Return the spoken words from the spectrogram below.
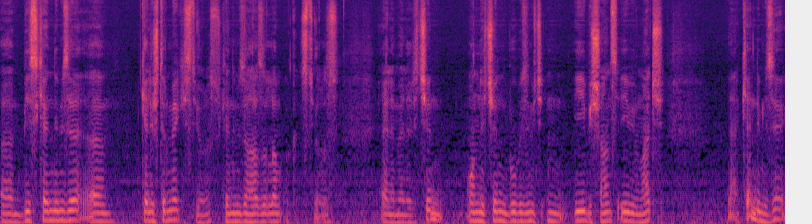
Ee, Biz kendimizi e, geliştirmek istiyoruz. Kendimizi hazırlamak istiyoruz elemeler için. Onun için bu bizim için iyi bir şans, iyi bir maç. Yani kendimizi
